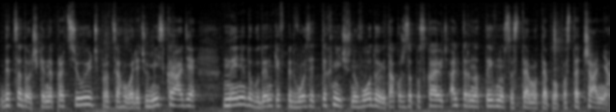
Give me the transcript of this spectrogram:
Дитсадочки не працюють. Про це говорять у міськраді. Нині до будинків підвозять технічну воду і також запускають альтернативну систему теплопостачання.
